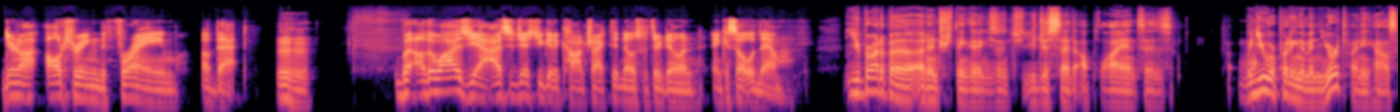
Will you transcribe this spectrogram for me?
You're not altering the frame of that. hmm But otherwise, yeah, I suggest you get a contract that knows what they're doing and consult with them. You brought up a, an interesting thing since you just said appliances. When you were putting them in your tiny house,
